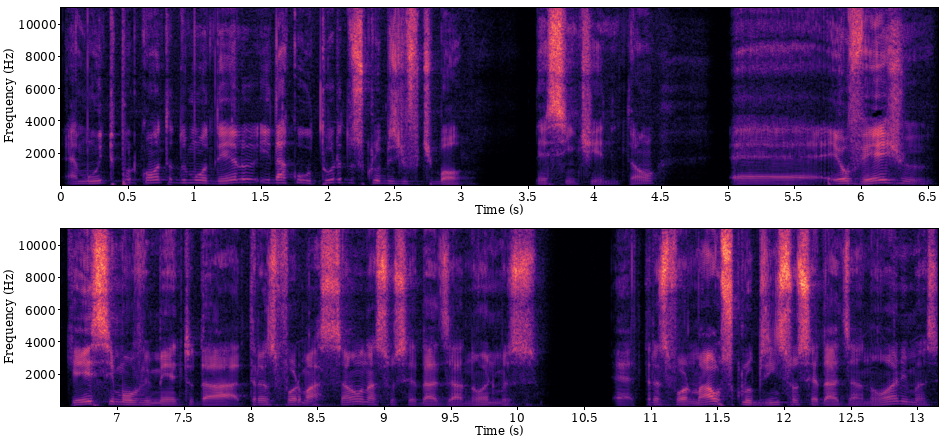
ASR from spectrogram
É muito por conta do modelo e da cultura dos clubes de futebol, nesse sentido. Então, é, eu vejo que esse movimento da transformação nas sociedades anônimas, é, transformar os clubes em sociedades anônimas,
